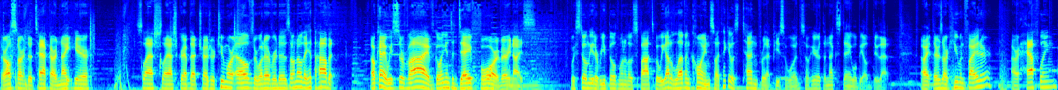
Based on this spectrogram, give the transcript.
They're all starting to attack our knight here. Slash, slash, grab that treasure. Two more elves or whatever it is. Oh no, they hit the hobbit. Okay, we survived. Going into day four. Very nice. We still need to rebuild one of those spots, but we got 11 coins, so I think it was 10 for that piece of wood. So here at the next day, we'll be able to do that. All right, there's our human fighter, our halfling,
